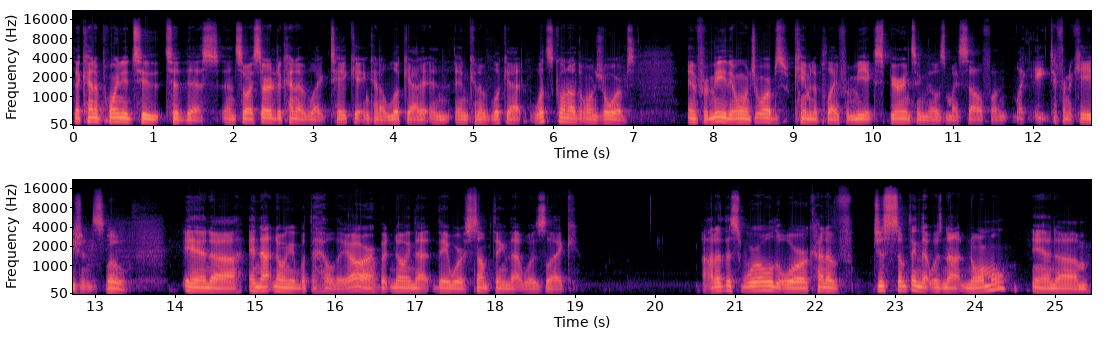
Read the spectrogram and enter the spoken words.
that kind of pointed to to this. And so I started to kind of like take it and kind of look at it and, and kind of look at what's going on with the orange orbs. And for me, the orange orbs came into play for me experiencing those myself on like eight different occasions. Whoa. and uh, and not knowing what the hell they are, but knowing that they were something that was like out of this world or kind of just something that was not normal, and um,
